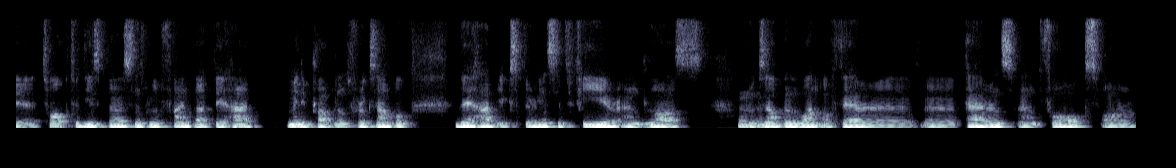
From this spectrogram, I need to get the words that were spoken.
uh, talk to these persons we'll find that they had many problems for example they have experienced fear and loss for example, one of their uh, uh, parents and folks or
